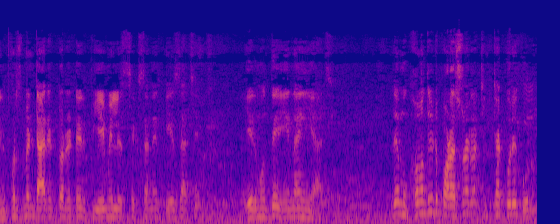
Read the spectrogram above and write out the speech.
এনফোর্সমেন্ট ডাইরেক্টরেটের পিএমএল এর সেকশনের কেস আছে, এর মধ্যে এনআইএ আছে। যে মুখ্যমন্ত্রী একটু পড়াশোনাটা ঠিকঠাক করে করুন।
